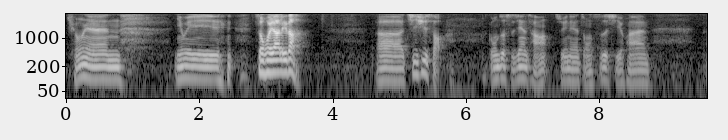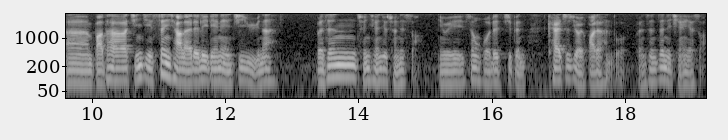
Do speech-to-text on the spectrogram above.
穷人因为 生活压力大，呃，积蓄少，工作时间长，所以呢，总是喜欢嗯，把他仅仅剩下来的那点点积余呢，本身存钱就存的少。因为生活的基本开支就要花掉很多，本身挣的钱也少，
